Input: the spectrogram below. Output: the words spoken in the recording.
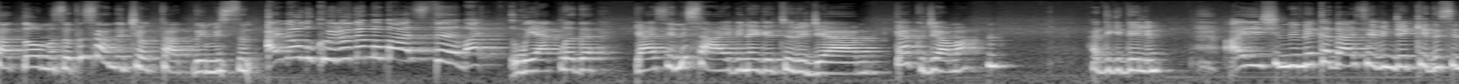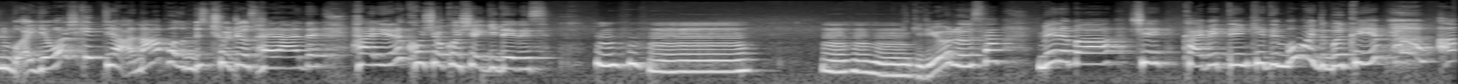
tatlı olmasa da sen de çok tatlıymışsın. Ay ne oldu kuyruğuna mı bastım? Ay uyakladı. Gel seni sahibine götüreceğim. Gel kucağıma. Hadi gidelim. Ay şimdi ne kadar sevinecek kedisini bu. Ay yavaş git ya. Ne yapalım biz çocuğuz herhalde. Her yere koşa koşa gideriz. Gidiyoruz. Ha, merhaba. Şey kaybettiğin kedin bu muydu bakayım? Tatlı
